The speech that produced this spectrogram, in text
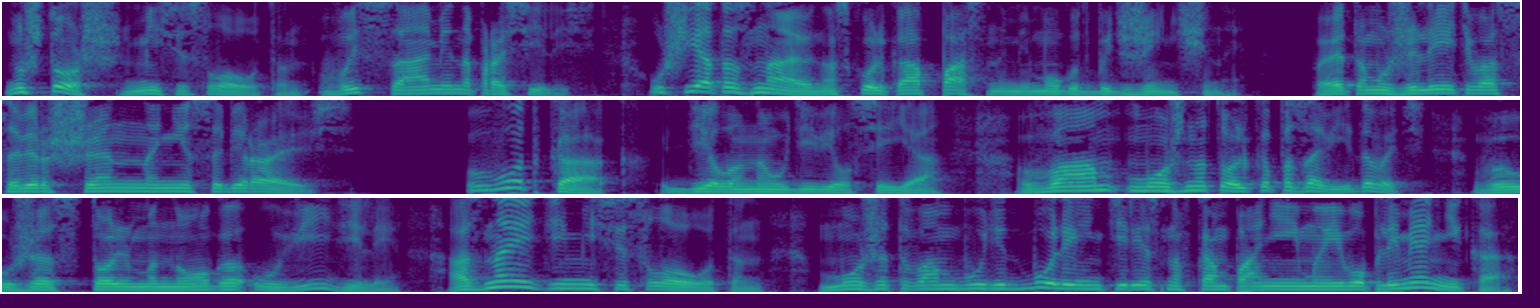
Ну что ж, миссис Лоутон, вы сами напросились. Уж я-то знаю, насколько опасными могут быть женщины. Поэтому жалеть вас совершенно не собираюсь. «Вот как!» — деланно удивился я. «Вам можно только позавидовать. Вы уже столь много увидели. А знаете, миссис Лоутон, может, вам будет более интересно в компании моего племянника?»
